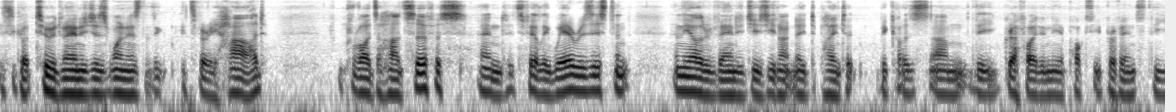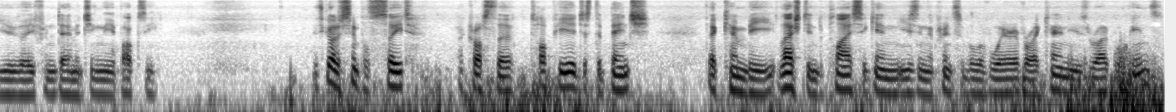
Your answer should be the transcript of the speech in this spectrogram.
This has got two advantages. One is that it's very hard, provides a hard surface, and it's fairly wear resistant. And the other advantage is you don't need to paint it because um, the graphite in the epoxy prevents the UV from damaging the epoxy. It's got a simple seat across the top here, just a bench that can be lashed into place again using the principle of wherever I can use rope or pins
